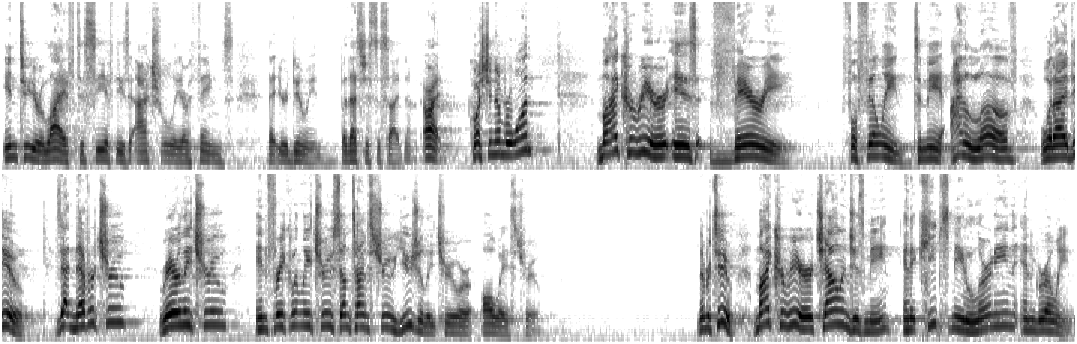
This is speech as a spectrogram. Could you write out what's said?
into your life to see if these actually are things that you're doing. But that's just a side note. All right, question number one. My career is very fulfilling to me. I love what I do. Is that never true? Rarely true? Infrequently true, sometimes true, usually true, or always true. Number two, my career challenges me and it keeps me learning and growing.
